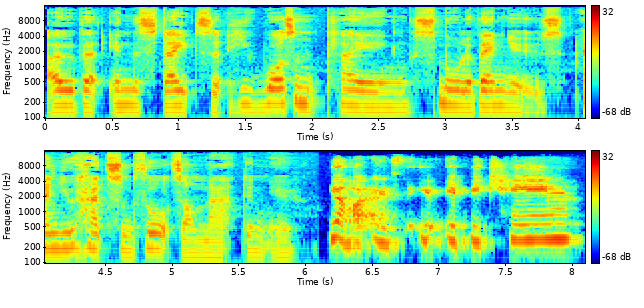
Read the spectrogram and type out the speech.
over in the states that he wasn't playing smaller venues, and you had some thoughts on that, didn't you? yeah, I, it became,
